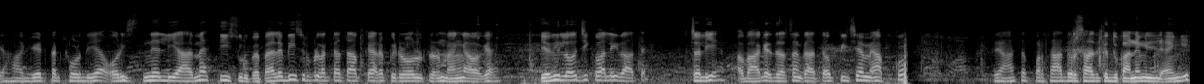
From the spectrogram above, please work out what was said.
यहाँ गेट तक छोड़ दिया और इसने लिया हमें तीस रुपये पहले बीस रुपये लगता था, अब कह रहे पेट्रोल महँगा हो गया। ये भी लॉजिक वाली बात है। चलिए, अब आगे दर्शन कराते हो पीछे में आपको यहाँ से प्रसाद वरसाद की दुकानें मिल जाएँगी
